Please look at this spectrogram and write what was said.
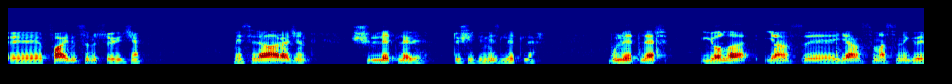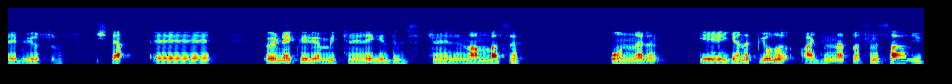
e, faydasını söyleyeceğim. Mesela aracın şu ledleri, döşediğiniz ledler. Bu ledler yola yansı, yansımasını görebiliyorsunuz. İşte e, örnek veriyorum bir tünele girdiniz. Tünelin lambası. Onların e, yanıp yolu aydınlatmasını sağlıyor.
